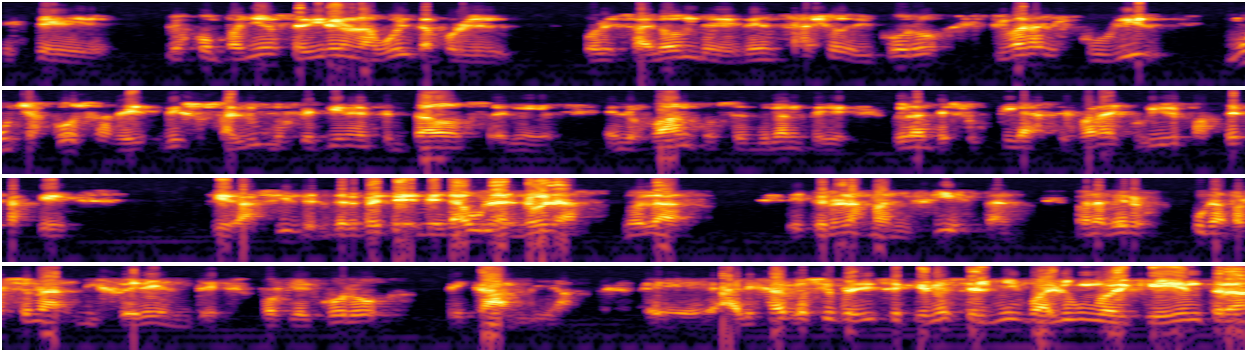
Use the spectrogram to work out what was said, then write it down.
este, los compañeros se dieran una vuelta por el, por el salón de ensayo del coro y van a descubrir muchas cosas de, esos alumnos que tienen sentados en, los bancos durante, durante sus clases. Van a descubrir facetas que, que así de, repente en el aula no las, no las, este, no las manifiestan. Van a ver una persona diferente, porque el coro te cambia. Eh, Alejandro siempre dice que no es el mismo alumno el que entra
